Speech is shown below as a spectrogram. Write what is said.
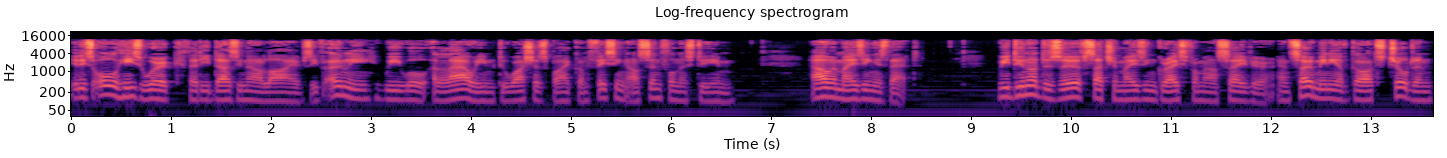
It is all His work that He does in our lives, if only we will allow Him to wash us by confessing our sinfulness to Him. How amazing is that? We do not deserve such amazing grace from our Saviour, and so many of God's children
